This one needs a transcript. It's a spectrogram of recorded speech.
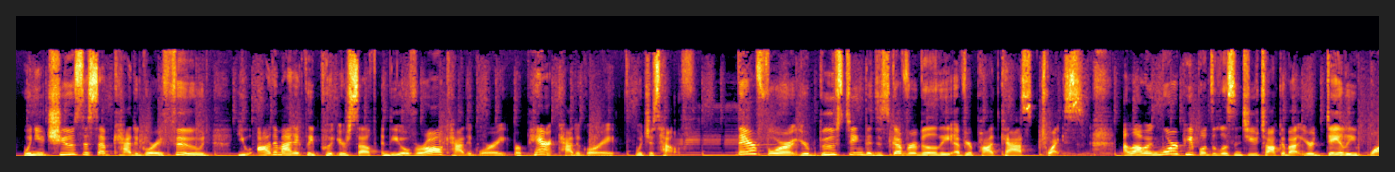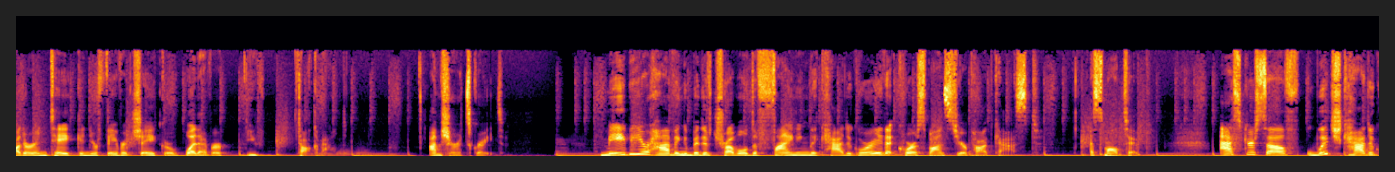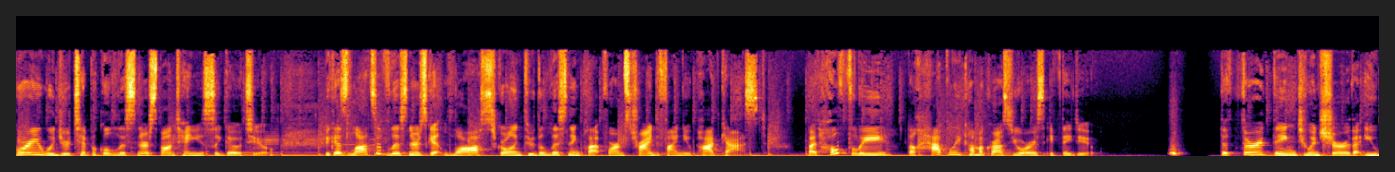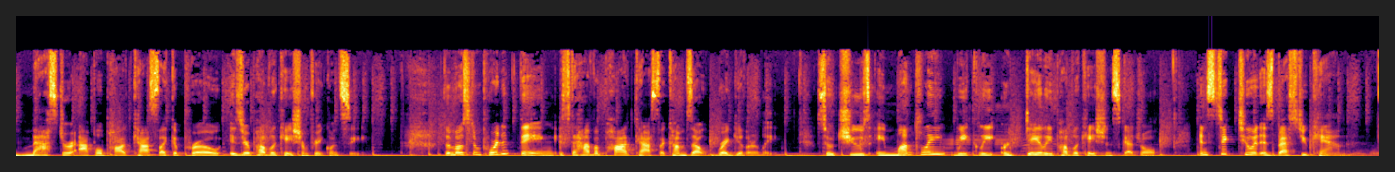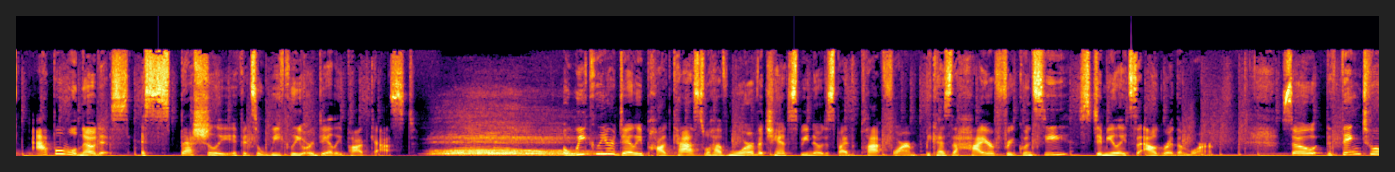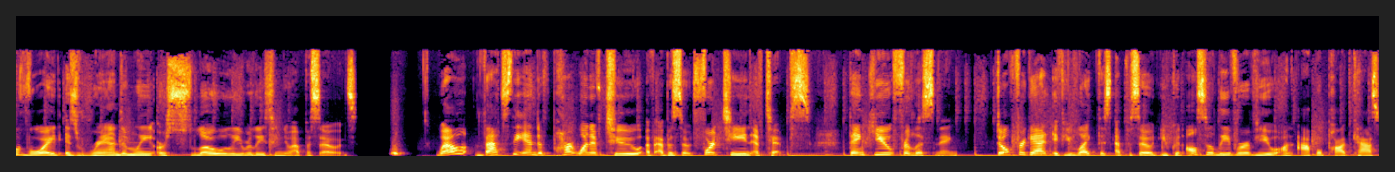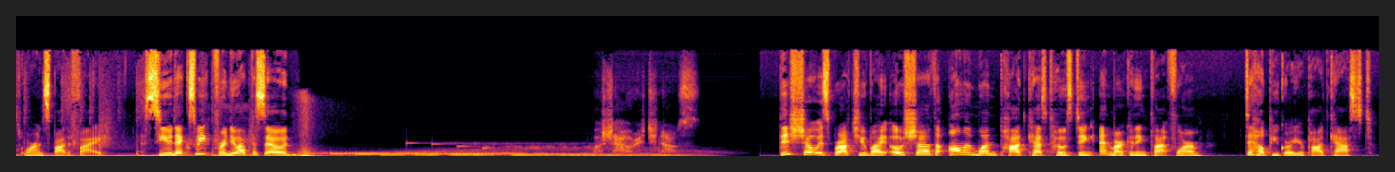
When you choose the subcategory food, you automatically put yourself in the overall category or parent category, which is health. Therefore, you're boosting the discoverability of your podcast twice, allowing more people to listen to you talk about your daily water intake and your favorite shake or whatever you talk about. I'm sure it's great. Maybe you're having a bit of trouble defining the category that corresponds to your podcast. A small tip Ask yourself which category would your typical listener spontaneously go to? Because lots of listeners get lost scrolling through the listening platforms trying to find new podcasts. But hopefully, they'll happily come across yours if they do. The third thing to ensure that you master Apple Podcasts like a pro is your publication frequency. The most important thing is to have a podcast that comes out regularly. So choose a monthly, weekly, or daily publication schedule and stick to it as best you can. Apple will notice, especially if it's a weekly or daily podcast. A weekly or daily podcast will have more of a chance to be noticed by the platform because the higher frequency stimulates the algorithm more. So, the thing to avoid is randomly or slowly releasing new episodes. Well, that's the end of part one of two of episode 14 of Tips. Thank you for listening. Don't forget, if you like this episode, you can also leave a review on Apple Podcast or on Spotify. See you next week for a new episode. Originals. This show is brought to you by Ausha, the all in one podcast hosting and marketing platform to help you grow your podcast.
